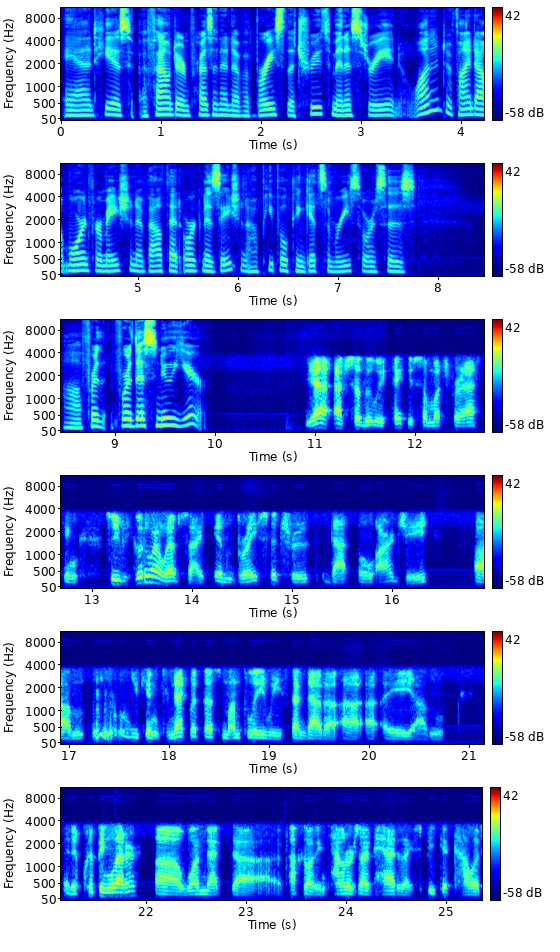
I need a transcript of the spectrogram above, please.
and he is a founder and president of Embrace the Truth Ministry. And wanted to find out more information about that organization, how people can get some resources uh, for for this new year. Yeah, absolutely. Thank you so much for asking. So you can go to our website, embracethetruth.org. Um, you can connect with us monthly. We send out a, a, a um, an equipping letter, uh, one that uh, talks about encounters I've had as I speak at college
